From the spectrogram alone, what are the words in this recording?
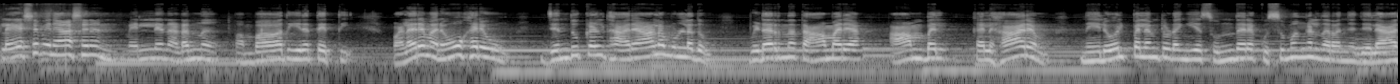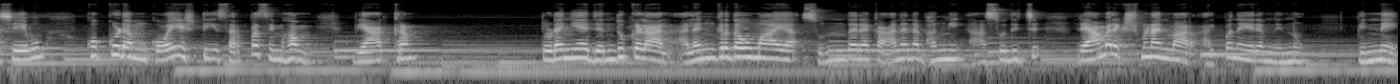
ക്ലേശവിനാശനൻ മെല്ലെ നടന്ന് പമ്പാതീരത്തെത്തി. വളരെ മനോഹരവും ജന്തുക്കൾ ധാരാളമുള്ളതും വിടർന്ന താമര ആമ്പൽ കൽഹാരം നീലോൽപ്പലം തുടങ്ങിയ സുന്ദര കുസുമങ്ങൾ നിറഞ്ഞ ജലാശയവും കുക്കുടം കോയഷ്ടി സർപ്പസിംഹം വ്യാഘ്രം തുടങ്ങിയ ജന്തുക്കളാൽ അലങ്കൃതവുമായ സുന്ദര കാനന ഭംഗി ആസ്വദിച്ച് രാമലക്ഷ്മണന്മാർ അല്പനേരം നിന്നു. പിന്നെ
